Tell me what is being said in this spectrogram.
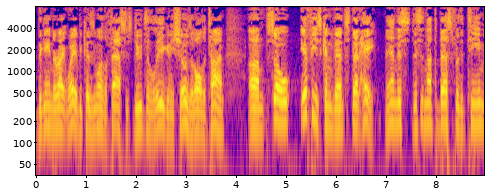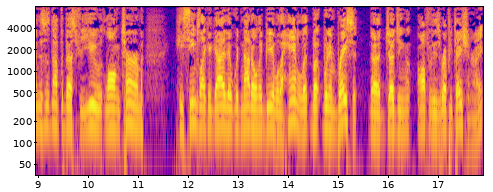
the game the right way because he's one of the fastest dudes in the league and he shows it all the time. Um, so if he's convinced that, hey, man, this, this is not the best for the team and this is not the best for you long term, he seems like a guy that would not only be able to handle it, but would embrace it, uh, judging off of his reputation, right?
